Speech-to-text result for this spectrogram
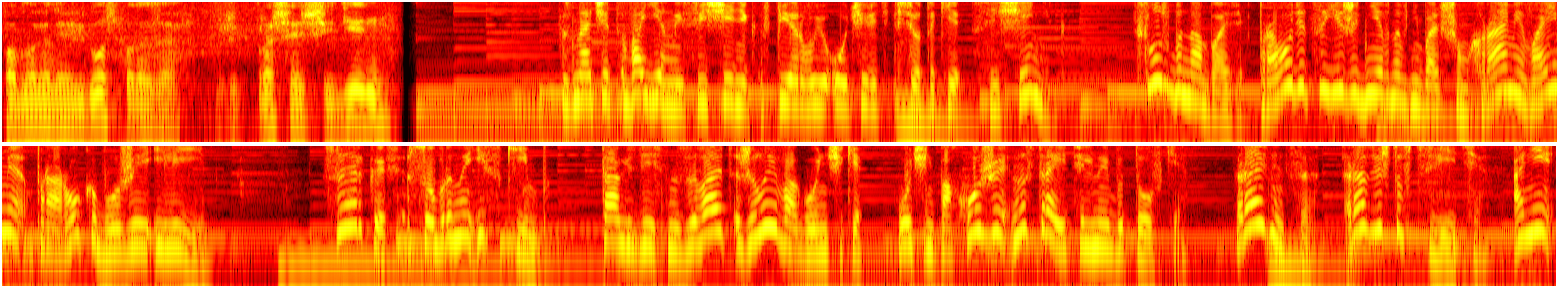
поблагодарить Господа за прошедший день. Значит, военный священник в первую очередь все-таки священник? Служба на базе проводится ежедневно в небольшом храме во имя пророка Божия Илии. Церковь собрана из кимп. Так здесь называют жилые вагончики, очень похожие на строительные бытовки. Разница разве что в цвете. Они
